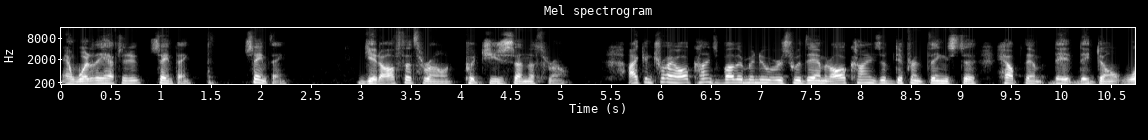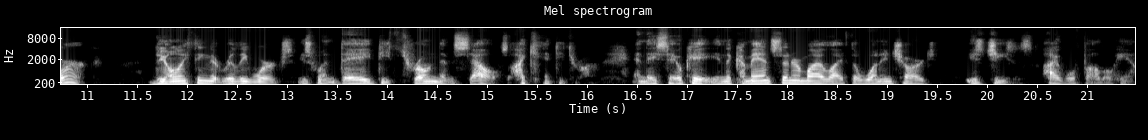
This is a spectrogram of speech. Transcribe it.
And what do they have to do? Same thing. Same thing. Get off the throne, put Jesus on the throne. I can try all kinds of other maneuvers with them and all kinds of different things to help them. They, they don't work. The only thing that really works is when they dethrone themselves. I can't dethrone them. And they say, okay, in the command center of my life, the one in charge is Jesus. I will follow him.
